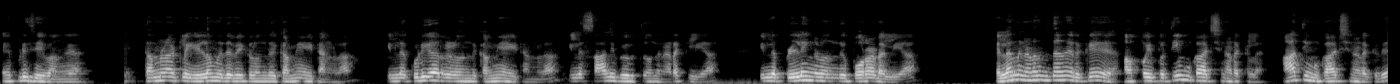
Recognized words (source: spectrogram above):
எப்படி செய்வாங்க? தமிழ்நாட்டில் இளம் விதவைகள் வந்து கம்மியாயிட்டாங்களா? இல்லை குடிகாரர்கள் வந்து கம்மியாயிட்டாங்களா? இல்லை சாலை விபத்து வந்து நடக்கலையா? இல்லை பிள்ளைங்கள் வந்து போராடலையா? எல்லாமே நடந்துட்டு தானே இருக்கு. அப்போ இப்போ திமுக ஆட்சி நடக்கல. அதிமுக ஆட்சி நடக்குது.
